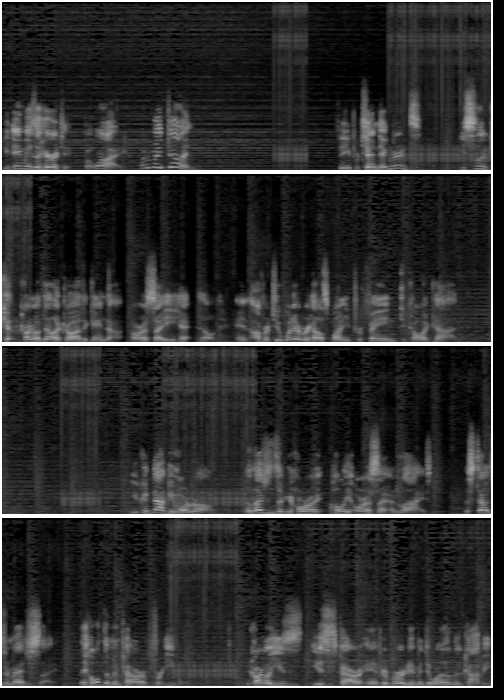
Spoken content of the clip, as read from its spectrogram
You name me as a heretic, but why? What have I done? So you pretend ignorance? You slew Cardinal Delacroix to gain the Auracite he held, and offered to whatever hellspawn you profaned to call a god. You could not be more wrong. The legends of your holy Auracite are lies. The stones are magicite. They hold them in power for evil. The Cardinal uses, uses power and perverted him into one of the Lucavi.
